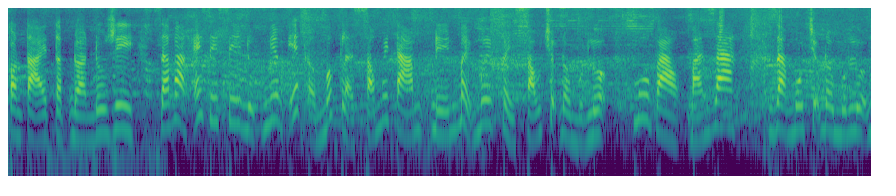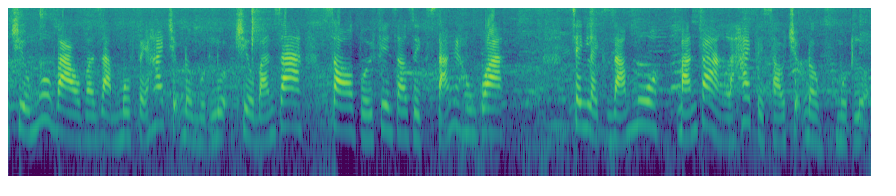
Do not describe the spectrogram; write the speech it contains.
Còn tại tập đoàn Doji, giá vàng SJC được niêm yết ở mức là 68 đến 70,6 triệu đồng một lượng mua vào bán ra, giảm 1 triệu đồng một lượng chiều mua vào và giảm 1,2 triệu đồng một lượng chiều bán ra so với phiên giao dịch sáng ngày hôm qua. Chênh lệch giá mua bán vàng là 2,6 triệu đồng một lượng.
